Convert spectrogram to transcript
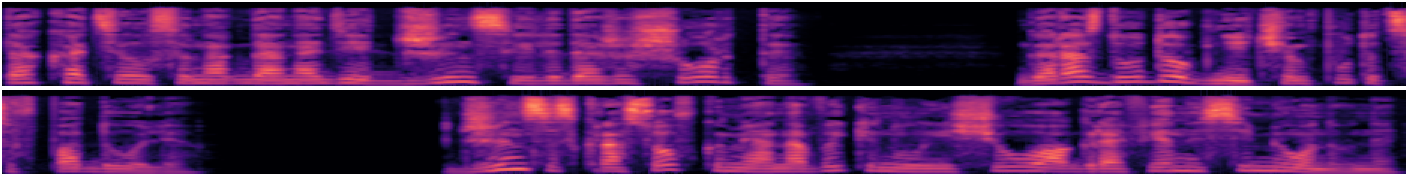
так хотелось иногда надеть джинсы или даже шорты. Гораздо удобнее, чем путаться в подоле. Джинсы с кроссовками она выкинула еще у Аграфены Семеновны,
